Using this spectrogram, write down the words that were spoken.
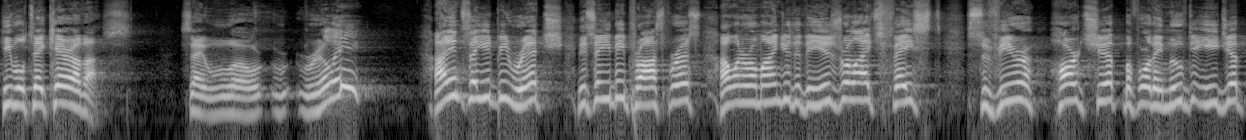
He will take care of us. Say, well, really? I didn't say you'd be rich. I didn't say you'd be prosperous. I want to remind you that the Israelites faced severe hardship before they moved to Egypt.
